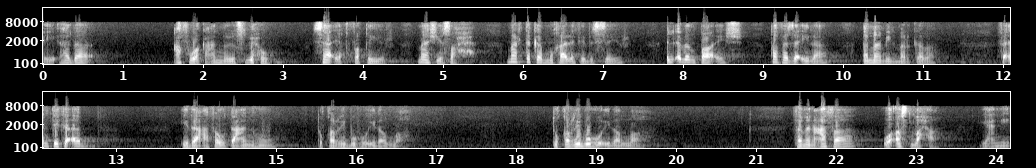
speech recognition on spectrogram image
إيه، هذا عفوك عنه يصلحه. سائق فقير ماشي صح ما ارتكب مخالفة بالسير. الابن طائش قفز إلى أمام المركبة. فأنت كأب إذا عفوت عنه تقربه إلى الله. تقربه إلى الله. فمن عفا وأصلح يعني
